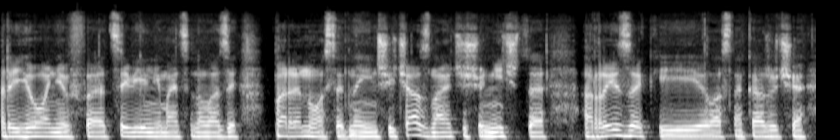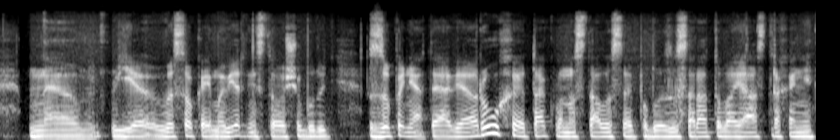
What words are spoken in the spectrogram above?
регіонів е, цивільні мається на увазі переносять на інший час, знаючи, що ніч це ризик, і, власне кажучи, е, є висока ймовірність того, що будуть зупиняти авіарухи. Так воно сталося поблизу Саратова і Астрахані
